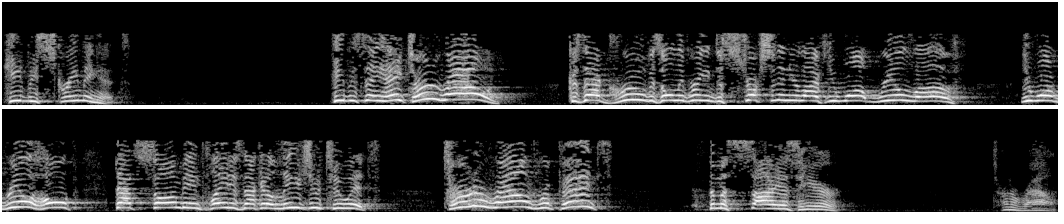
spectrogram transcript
he'd be screaming it. He'd be saying, hey, turn around! Because that groove is only bringing destruction in your life. You want real love. You want real hope. That song being played is not going to lead you to it. Turn around, repent. The Messiah is here. Turn around.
